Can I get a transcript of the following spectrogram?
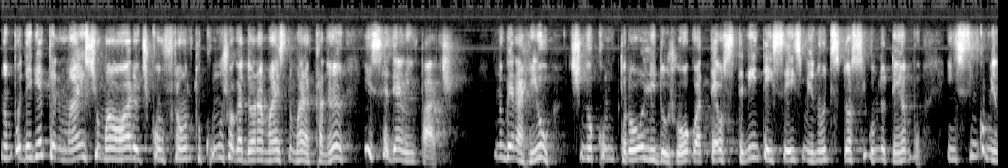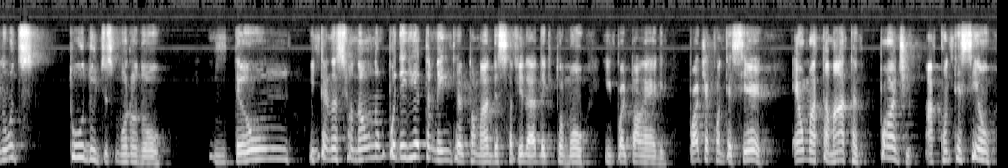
não poderia ter mais de uma hora de confronto com um jogador a mais no Maracanã e ceder o um empate. No Beira-Rio, tinha o controle do jogo até os 36 minutos do segundo tempo. Em cinco minutos, tudo desmoronou. Então, o Internacional não poderia também ter tomado essa virada que tomou em Porto Alegre. Pode acontecer? É um mata-mata? Pode, aconteceu.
